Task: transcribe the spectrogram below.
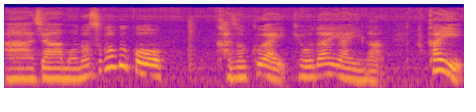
ああじゃあものすごくこう家族愛兄弟愛が深い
